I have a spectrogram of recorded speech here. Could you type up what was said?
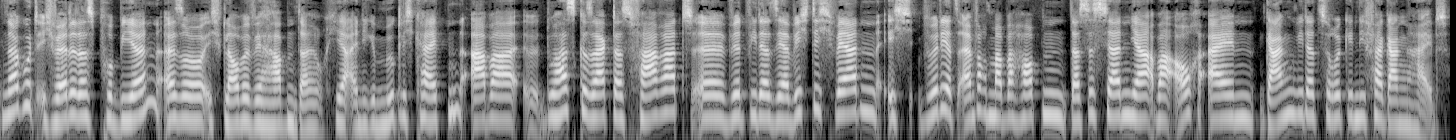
Na gut, ich werde das probieren. Also ich glaube, wir haben da auch hier einige Möglichkeiten. Aber äh, du hast gesagt, das Fahrrad äh, wird wieder sehr wichtig werden. Ich würde jetzt einfach mal behaupten, das ist ja, ja aber auch ein Gang wieder zurück in die Vergangenheit.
